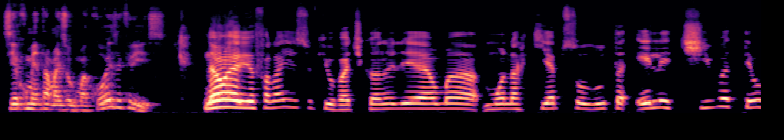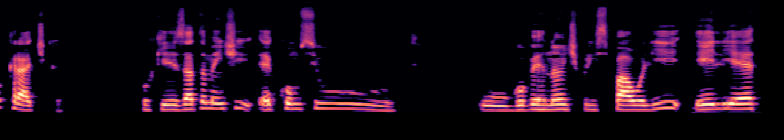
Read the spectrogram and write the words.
Você ia comentar mais alguma coisa, Cris? Não, eu ia falar isso, que o Vaticano ele é uma monarquia absoluta eletiva teocrática. Porque exatamente é como se o, o governante principal ali, ele é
